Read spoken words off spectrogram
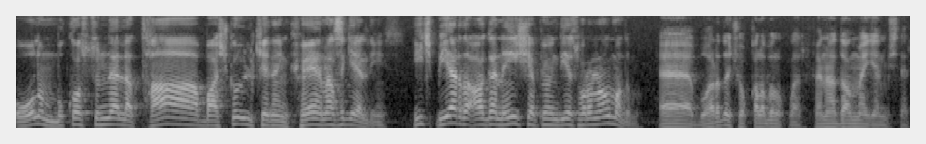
Oğlum bu kostümlerle ta başka ülkeden köye nasıl geldiniz? Hiçbir yerde aga ne iş yapıyorsun diye soran olmadı mı? He bu arada çok kalabalıklar. Fena dalmaya gelmişler.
